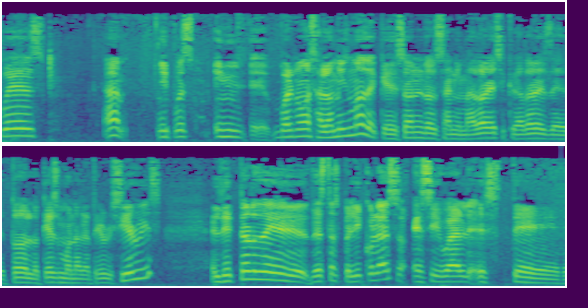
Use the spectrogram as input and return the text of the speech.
pues... Ah, y pues eh, volvemos a lo mismo de que son los animadores y creadores de todo lo que es Monogatari Series. El director de, de estas películas es igual este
